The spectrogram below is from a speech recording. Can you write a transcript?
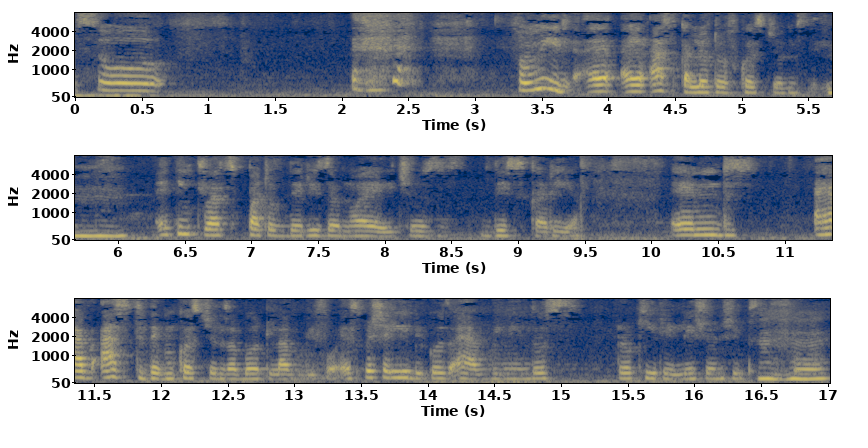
so for me, I, I ask a lot of questions. I think that's part of the reason why I chose this career, and I have asked them questions about love before, especially because I have been in those rocky relationships before.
